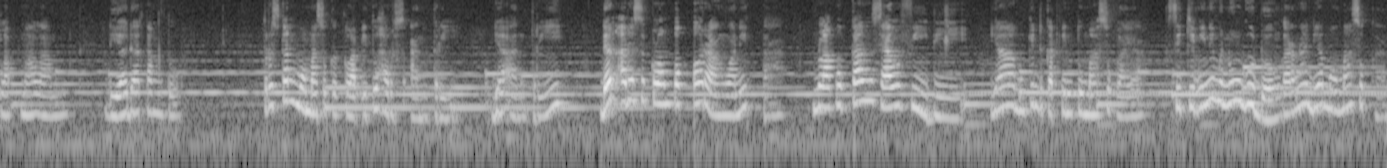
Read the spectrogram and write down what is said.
klub malam. Dia datang tuh. Terus kan mau masuk ke klub itu harus antri. Dia antri dan ada sekelompok orang wanita melakukan selfie di ya mungkin dekat pintu masuk lah ya. Si Kim ini menunggu dong karena dia mau masuk kan.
